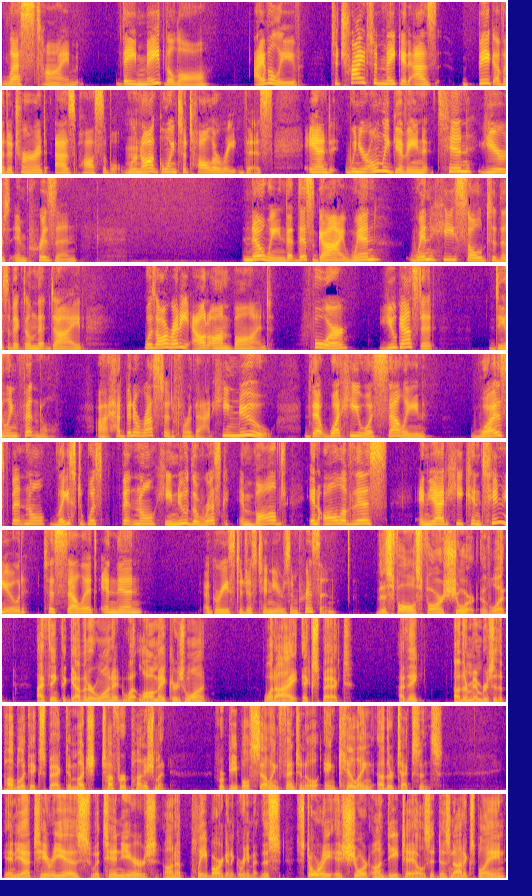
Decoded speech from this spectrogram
less time. They made the law, I believe, to try to make it as big of a deterrent as possible. We're mm-hmm. not going to tolerate this. And when you're only giving 10 years in prison, knowing that this guy when when he sold to this victim that died was already out on bond for you guessed it dealing fentanyl uh, had been arrested for that he knew that what he was selling was fentanyl laced with fentanyl he knew the risk involved in all of this and yet he continued to sell it and then agrees to just 10 years in prison. This falls far short of what I think the governor wanted, what lawmakers want, what I expect. I think other members of the public expect a much tougher punishment for people selling fentanyl and killing other Texans. And yet, here he is with 10 years on a plea bargain agreement. This story is short on details. It does not explain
